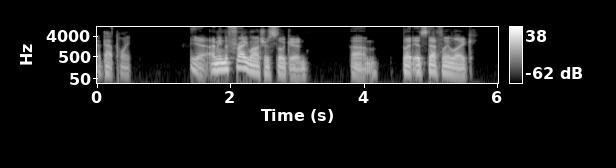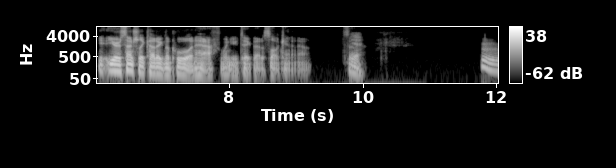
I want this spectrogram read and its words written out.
at that point. Yeah, I mean the frag launcher is still good, um, but it's definitely like you're essentially cutting the pool in half when you take that assault cannon out. So Yeah. Hmm.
